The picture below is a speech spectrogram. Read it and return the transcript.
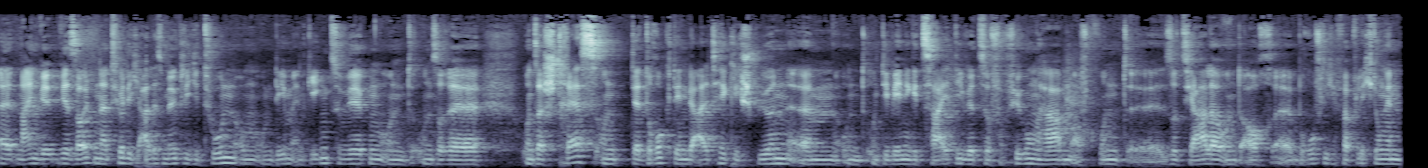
äh, nein, wir, wir sollten natürlich alles Mögliche tun, um, um dem entgegenzuwirken und unsere, unser Stress und der Druck, den wir alltäglich spüren ähm, und, und die wenige Zeit, die wir zur Verfügung haben aufgrund äh, sozialer und auch äh, beruflicher Verpflichtungen,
